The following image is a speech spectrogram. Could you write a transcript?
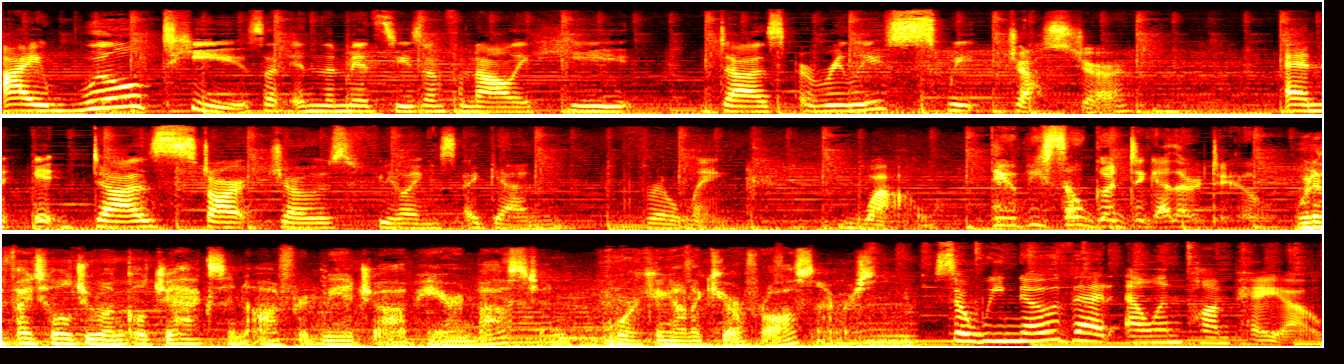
I will tease that in the mid season finale, he does a really sweet gesture and it does start Jo's feelings again for Link. Wow. They would be so good together, too. What if I told you Uncle Jackson offered me a job here in Boston, working on a cure for Alzheimer's? So we know that Ellen Pompeo,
